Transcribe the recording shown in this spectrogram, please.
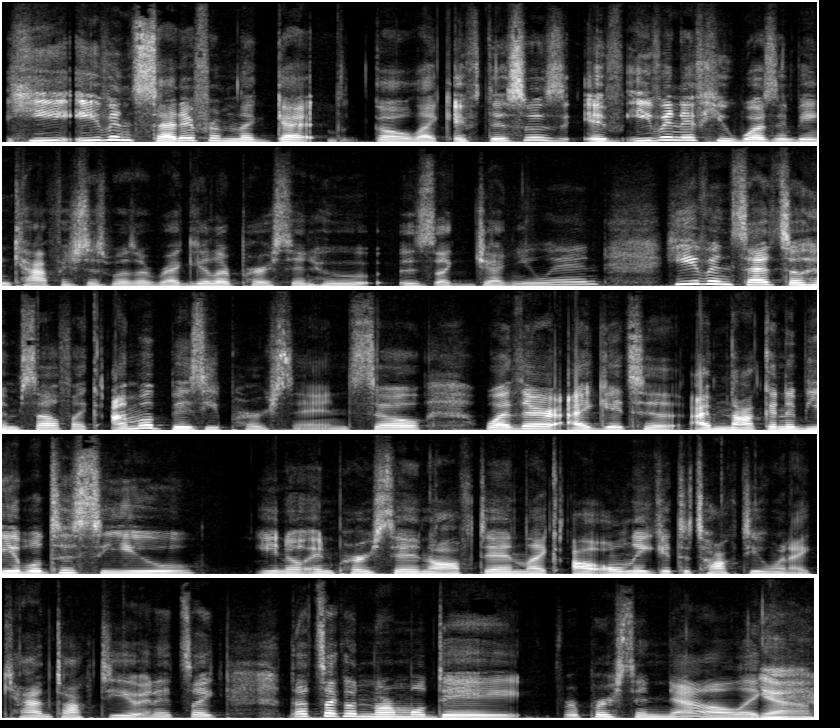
he even said it from the get go like if this was if even if he wasn't being catfished this was a regular person who is like genuine he even said so himself like i'm a busy person so whether i get to i'm not going to be able to see you you know in person often like i'll only get to talk to you when i can talk to you. And it's like that's like a normal day for a person now. Like Yeah.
